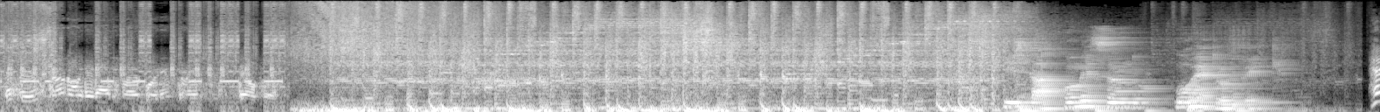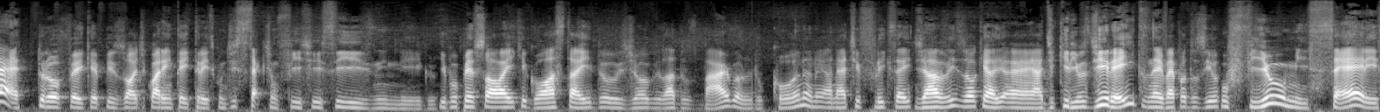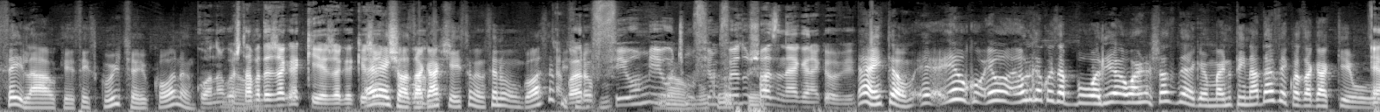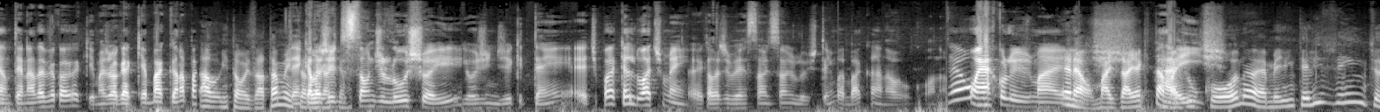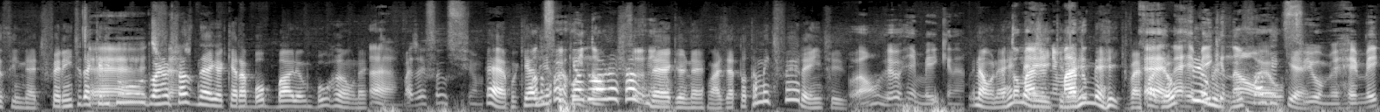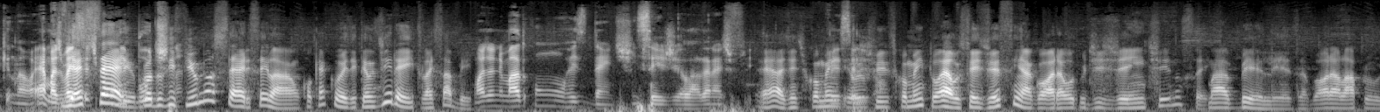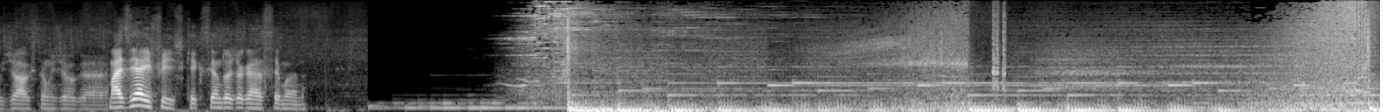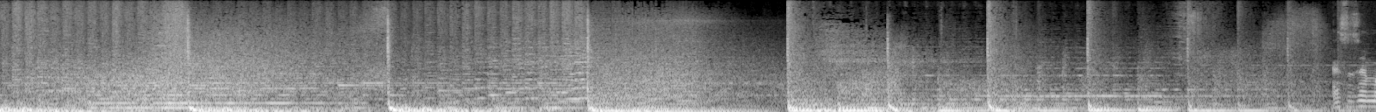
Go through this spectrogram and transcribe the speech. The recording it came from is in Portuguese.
Está começando o Retrofake. Retrofake episódio 43 com Dissection Fish e Cisne Negro. E pro pessoal aí que gosta aí dos jogos lá dos Bárbaros, do Conan, né? A Netflix aí já avisou que é, adquiriu os direitos, né? E vai produzir o filme, série, sei lá o que. Vocês curtem aí o Conan? Conan gostava das HQ, as HQ já É, então, as. HQ, isso mesmo. Você não gosta, Fish? Agora o filme, o Não, último nunca filme foi o do. Schwarzenegger, né, que eu vi. É, então, eu, eu, a única coisa boa ali é o Arnold Schwarzenegger, mas não tem nada a ver com as HQ. O... É, não tem nada a ver com a HQ, mas o HQ é bacana pra Ah, então, exatamente. Tem as aquelas edição de luxo aí, e hoje em dia que tem, é tipo aquele do Watchmen, é aquela versão edição de luxo. Tem é bacana o Conan. É um Hércules mais. É, não, mas aí é que tá. Mas raiz. o Conan é meio inteligente, assim, né? Diferente daquele É, do, do Arnold. Schwarzenegger, que era bobalhão, burrão, né? É, mas aí foi o filme. É, porque Mas ali não é foi é ruim, do não. Arnold Schwarzenegger, né? Mas é totalmente diferente. Vamos ver o remake, né? Não, não é remake, não é animado- remake. Vai fazer É, o não é filme, remake não, sabe é o que é. filme. Remake não. É, mas E vai é ser tipo um sério, reboot, produzir né? filme ou série, sei lá, qualquer coisa. E tem os direitos, vai saber. Mais animado com o Resident em CG lá da Netflix. É, a gente comentou, eu vão. fiz, comentou. É, o CG sim, agora o de gente, não sei. Mas beleza, bora lá pros jogos que estamos jogando. Mas e aí, Fish, o que, que você andou jogando essa semana?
